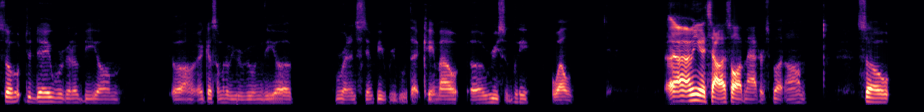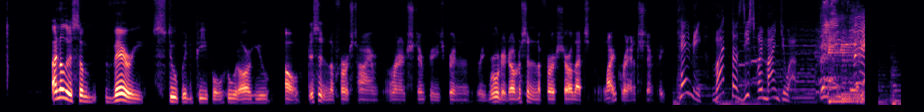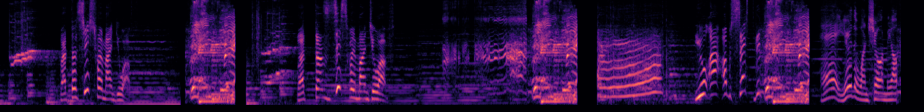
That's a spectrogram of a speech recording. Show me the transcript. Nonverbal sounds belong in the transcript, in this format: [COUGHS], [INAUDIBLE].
So today we're gonna be um uh I guess I'm gonna be reviewing the uh Ren and Stimpy reboot that came out uh recently. Well I mean it's out, that's all that matters, but um so I know there's some very stupid people who would argue, oh, this isn't the first time Ren and Stimpy's been rebooted. Oh, this isn't the first show that's like Ren and Stimpy. Tell me, what does this remind you of? What does this remind you of? What does this remind you of? You are obsessed with Hey, you're the one showing me all.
